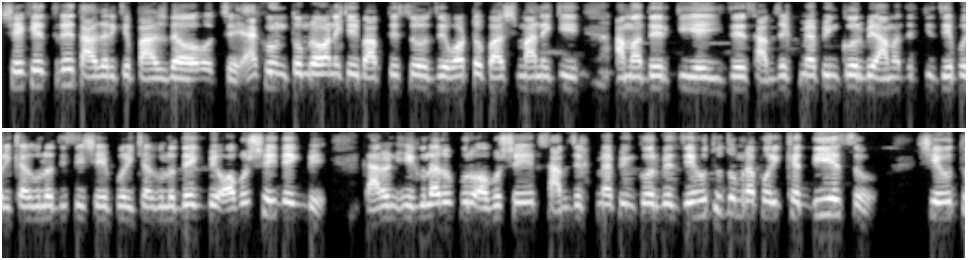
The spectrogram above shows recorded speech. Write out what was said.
সেক্ষেত্রে তাদেরকে পাস দেওয়া হচ্ছে। এখন তোমরা অনেকেই ভাবতেছো যে অটো পাস মানে কি? আমাদের কি এই যে সাবজেক্ট ম্যাপিং করবে, আমাদের কি যে পরীক্ষাগুলো দিছি সেই পরীক্ষাগুলো দেখবে? অবশ্যই দেখবে। কারণ এগুলার উপর অবশ্যই সাবজেক্ট ম্যাপিং করবে, যেহেতু তোমরা পরীক্ষা দিয়েছ। সেহেতু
